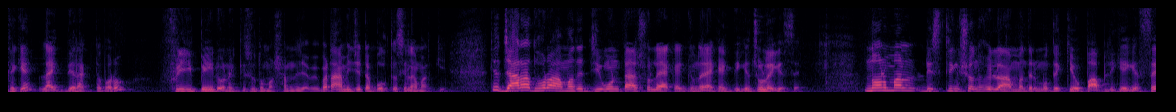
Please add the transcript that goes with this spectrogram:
থেকে লাইক দিয়ে রাখতে পারো। ফ্রি পেইড অনেক কিছু তোমার সামনে যাবে। বাট আমি যেটা বলতেছিলাম আর কি, যে যারা ধরো আমাদের জীবনটা আসলে এক একজনের এক এক দিকে চলে গেছে নর্মাল ডিস্টিংশন হইল আমাদের মধ্যে কেউ পাবলিকে গেছে,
